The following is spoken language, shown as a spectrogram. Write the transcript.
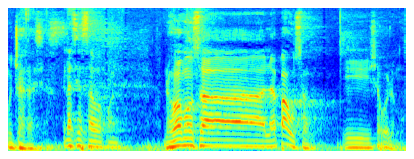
Muchas gracias. Gracias a vos, Juan. Nos vamos a la pausa y ya volvemos.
